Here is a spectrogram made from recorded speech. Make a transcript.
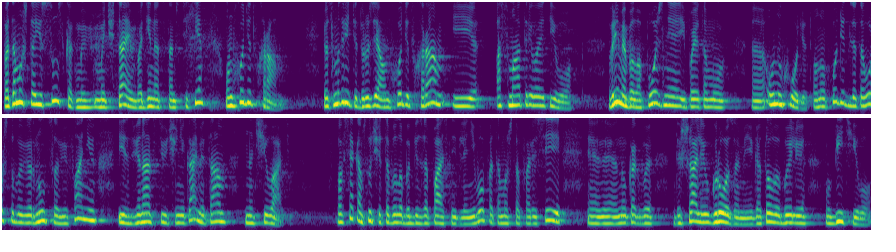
Потому что Иисус, как мы, мы читаем в 11 стихе, Он входит в храм. И вот смотрите, друзья, Он входит в храм и осматривает его. Время было позднее, и поэтому Э, он уходит. Он уходит для того, чтобы вернуться в Вифанию и с 12 учениками там ночевать. Во всяком случае, это было бы безопаснее для него, потому что фарисеи, э, ну, как бы дышали угрозами и готовы были убить его.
